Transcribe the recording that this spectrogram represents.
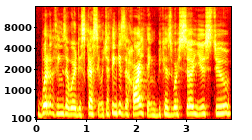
what are the things that we're discussing, which I think is the hard thing because we're so used to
